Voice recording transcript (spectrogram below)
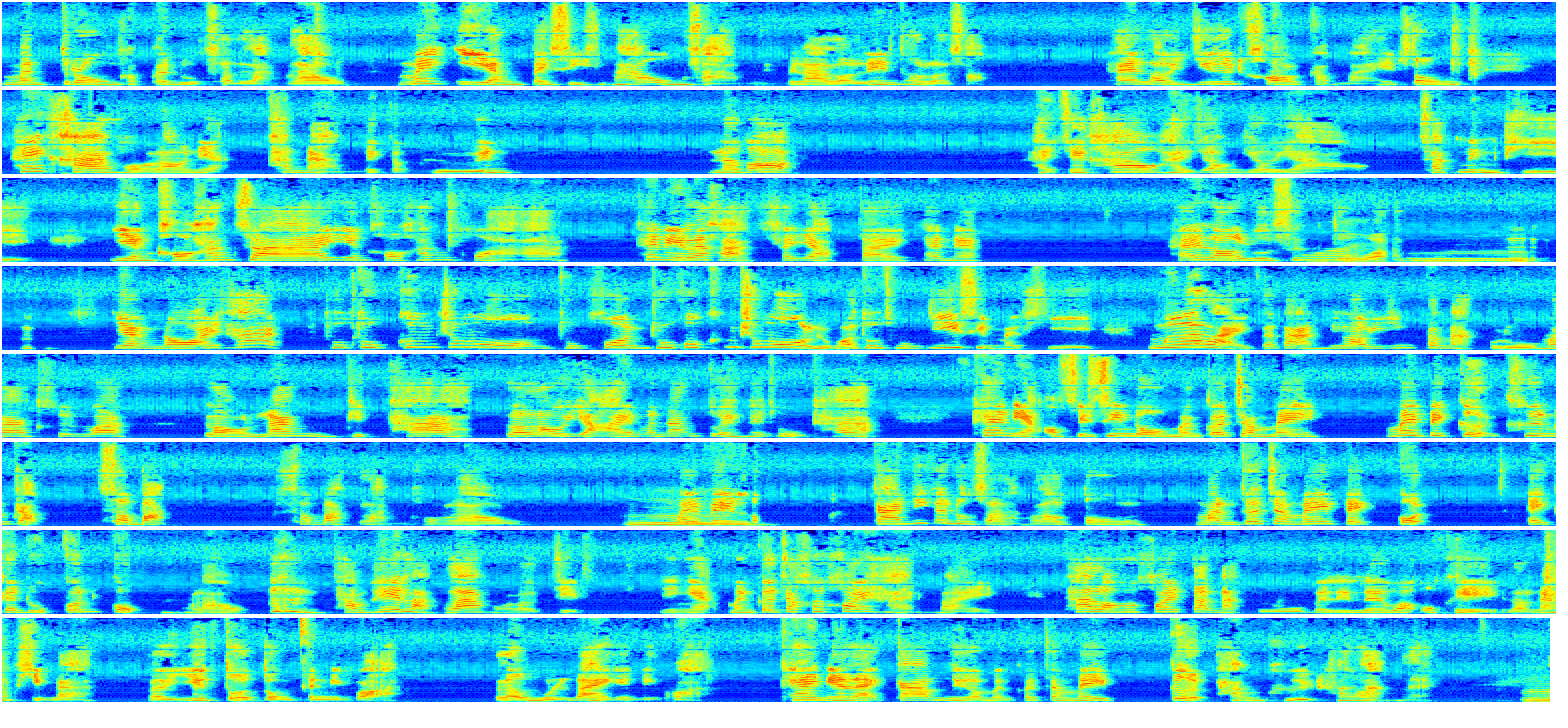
มันตรงกับกระดูกสันหลังเรา ไม่เอียงไป 45 องศาเหมือนเวลาเราเล่นโทรศัพท์ ให้เรายืดคอกลับมาให้ตรง ให้คางของเราเนี่ย ขนานไปกับพื้น แล้วก็หายใจเข้าหายใจออกยาวๆ สักหนึ่งที เอียงคอข้างซ้ายเอียงคอข้างขวา แค่นี้แหละค่ะ ขยับไปแค่นี้ให้เรารู้สึกตัวอย่างน้อยถ้าทุกๆ ครึ่งชั่วโมง ทุกคนทุกๆครึ่งชั่วโมงหรือว่าทุกๆยี่สิบนาที เมื่อไหร่ก็ตามที่เรายิ่งตระหนักรู้มากขึ้นว่า เรานั่งผิดท่า แล้วเราย้ายมานั่งตัวเองให้ถูกท่า แค่เนี้ยออฟฟิศซินโดมมันก็จะไม่ไม่ไปเกิดขึ้นกับสะบักสะบักหลังของเรา ไม่ไปลงการที่กระดูกสันหลังเราตรง มันก็จะไม่ไปกดไอกระดูกก้นกบของเราทำให้หลังล่างของเราจิต อย่างเงี้ย มันก็จะค่อยๆหายไป ถ้าเราค่อยๆตระหนักรู้ไปเรื่อยๆว่าโอเค เรานั่งผิดนะเรายืดตัวตรงกันดีกว่า เราหมุนไหล่กันดีกว่า แค่นี้แหละกล้ามเนื้อมันก็จะไม่เกิดพังผืดข้างหลังแหละ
